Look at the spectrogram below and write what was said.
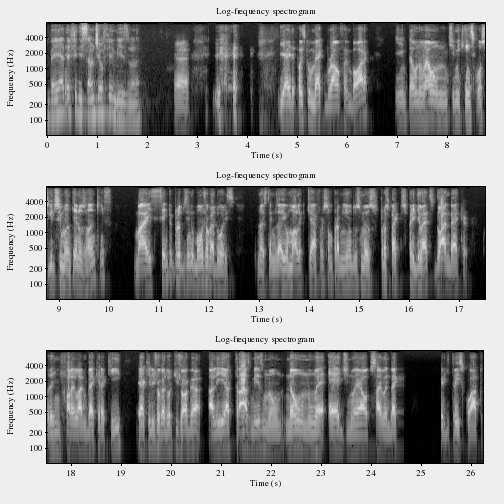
bem a definição de eufemismo, né? É, e, e, aí depois que o Mac Brown foi embora, então não é um time que tem conseguido se manter nos rankings, mas sempre produzindo bons jogadores. Nós temos aí o Malik Jefferson, para mim, é um dos meus prospectos prediletos de linebacker. Quando a gente fala em linebacker aqui, é aquele jogador que joga ali atrás mesmo, não, não, não é edge, não é outside linebacker de 3-4.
